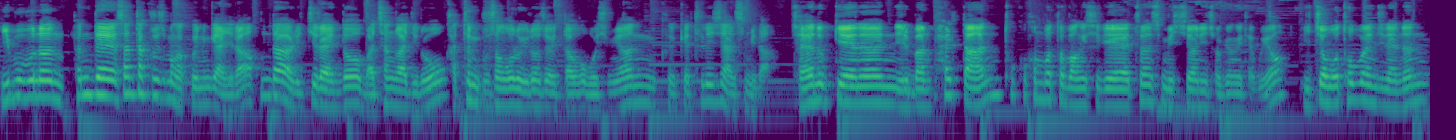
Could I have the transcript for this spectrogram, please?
이 부분은 현대 산타크루즈만 갖고 있는 게 아니라 혼다 리치라인도 마찬가지로 같은 구성으로 이루어져 있다고 보시면 그렇게 틀리지 않습니다. 자연흡기에는 일반 8단 토크 컨버터 방식의 트랜스미션이 적용이 되고요. 2.5 터보 엔진에는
